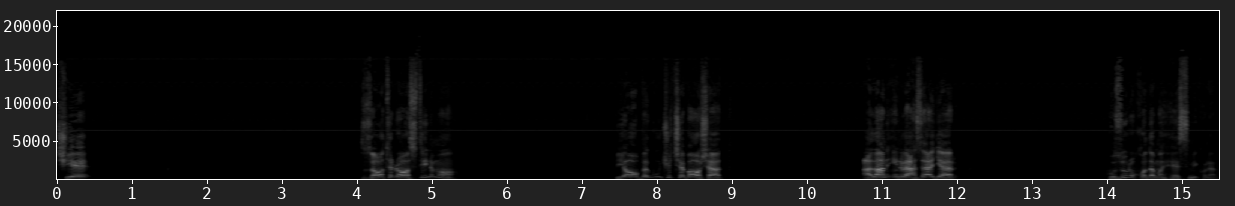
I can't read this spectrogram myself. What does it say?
چیه؟ ذات راستین ما. بیا بگو که چه باشد. الان این لحظه اگر حضور خودم رو حس می‌کنم.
